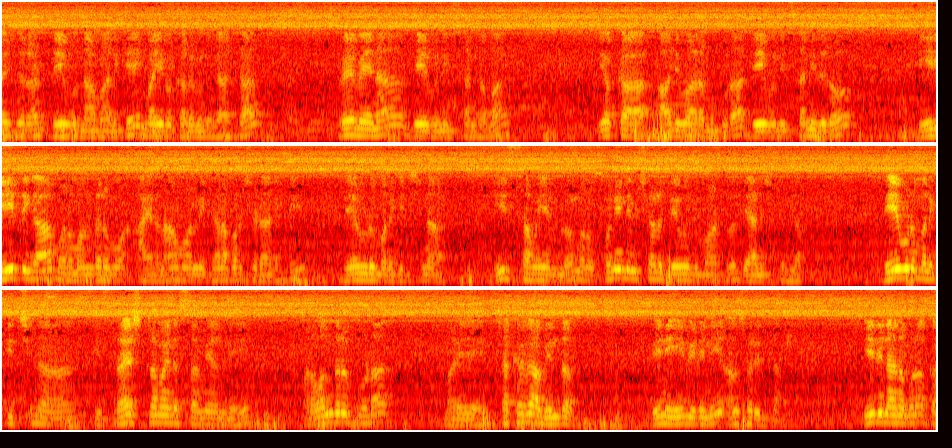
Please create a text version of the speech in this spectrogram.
ప్రజలాడు దేవుని నామానికే మహిమ కలుగును గాక ప్రేమైన దేవుని సంగమ ఈ యొక్క ఆదివారం కూడా దేవుని సన్నిధిలో ఈ రీతిగా మనమందరము ఆయన నామాన్ని గనపరచడానికి దేవుడు మనకిచ్చిన ఈ సమయంలో మనం కొన్ని నిమిషాలు దేవుని మాటలు ధ్యానిస్తున్నాం. దేవుడు మనకిచ్చిన ఈ శ్రేష్టమైన సమయాన్ని మనమందరూ కూడా మరి చక్కగా విందాం. విని వీటిని అనుసరిద్దాం. ఈ దినాన కూడా ఒక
